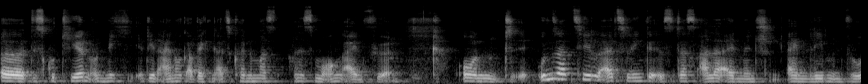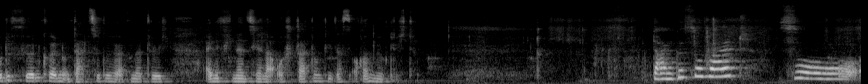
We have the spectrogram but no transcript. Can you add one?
äh, diskutieren und nicht den Eindruck erwecken, als könne man es morgen einführen. Und unser Ziel als Linke ist, dass alle ein, Menschen, ein Leben in Würde führen können. Und dazu gehört natürlich eine finanzielle Ausstattung, die das auch ermöglicht. Danke soweit. So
